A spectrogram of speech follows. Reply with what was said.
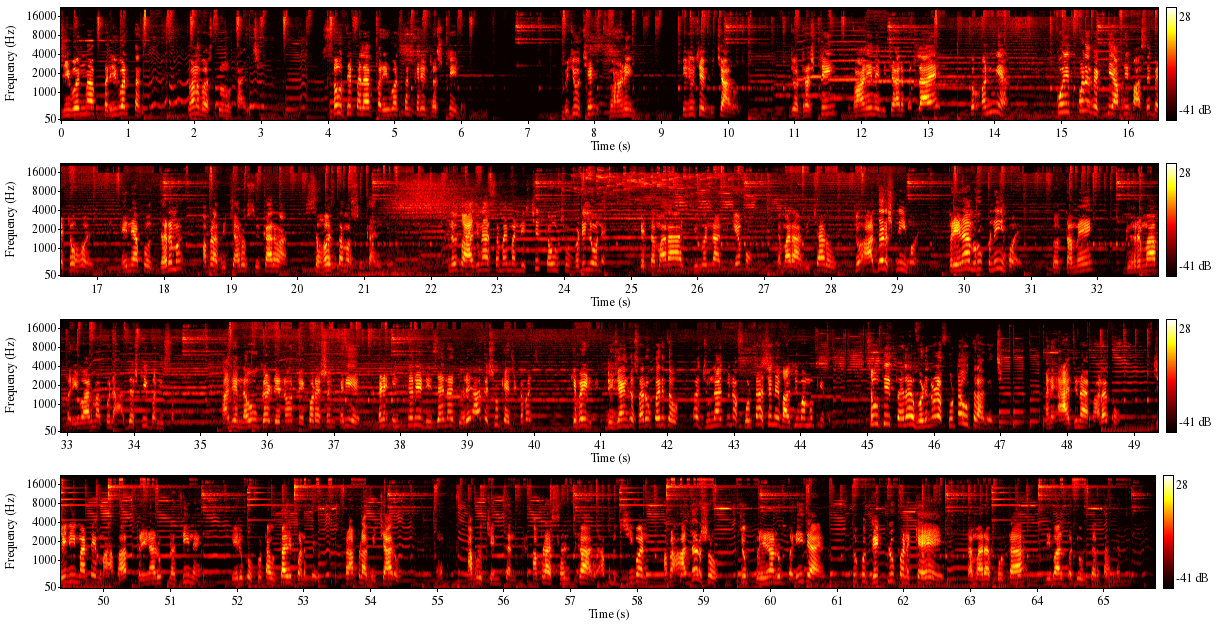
જીવનમાં પરિવર્તન ત્રણ વસ્તુનું થાય છે. સૌથી પહેલા પરિવર્તન કરી દ્રષ્ટિને, બીજું છે વાણી ત્રીજું છે વિચારો. જો દ્રષ્ટિ, વાણી અને વિચાર બદલાય, તો અન્ય કોઈ પણ વ્યક્તિ આપણી પાસે બેઠો હોય, એને આપણો ધર્મ આપણા વિચારો સ્વીકારવા સહજતામાં સ્વીકારી દે અને હું તો આજના સમયમાં નિશ્ચિત કહું છું વડીલોને કે તમારા જીવનના નિયમો, તમારા વિચારો, જો આદર્શ નહીં હોય પરિણામરૂપ નહીં હોય, તો તમે ઘરમાં, પરિવારમાં કોઈને આદર્શ નહીં બની શકો. આજે નવું ઘર ડેનો ડેકોરેશન કરીએ અને ઇન્ટિરિયર ડિઝાઇનર ઘરે આવે, શું કહે છે? ખબર છે? કે ભાઈ ડિઝાઇન તો સારું કરી દઉં, પણ જૂના જૂના ફોટા છે ને બાજુમાં મૂકી દો સૌથી પહેલા વડીલોના ફોટા ઉતરાવે છે. અને આજના બાળકો જેની માટે મા બાપ પ્રેરણારૂપ નથી ને, એ લોકો ફોટા ઉતારી પણ દે. પણ આપણા વિચારો આપણું ચિંતન, આપણા સંસ્કાર, આપણું જીવન, આપણા આદર્શો જો પ્રેરણારૂપ બની જાય, તો કોઈ કેટલું પણ કહે, તમારા ફોટા દિવાલ પરથી ઉતરતા નથી.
